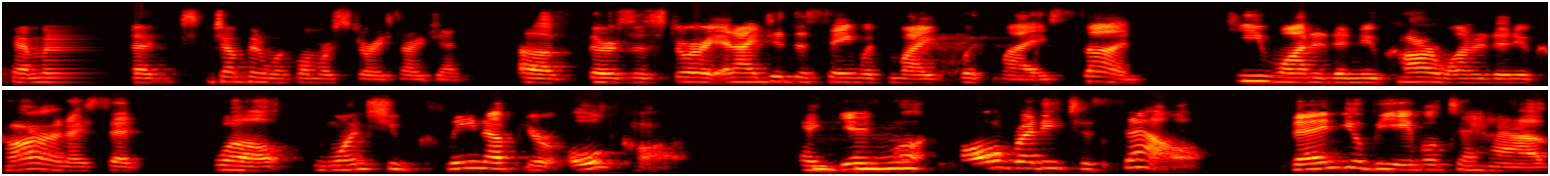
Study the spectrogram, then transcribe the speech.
Okay, I'm going to jump in with one more story. Sorry, Jen. Uh, there's a story, and I did the same with my with my son. He wanted a new car, wanted a new car, and I said, "Well, once you clean up your old car and get mm-hmm. all ready to sell, then you'll be able to have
